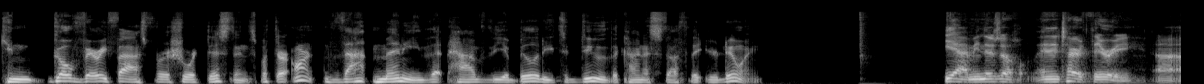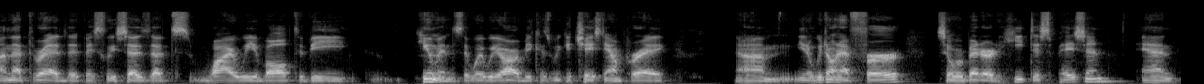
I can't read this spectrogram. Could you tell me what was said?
can go very fast for a short distance, but there aren't that many that have the ability to do the kind of stuff that you're doing. Yeah, I mean, there's a an entire theory uh, on that thread that basically says that's why we evolved to be humans the way we are because we could chase down prey. Um, you know, we don't have fur, so we're better at heat dissipation, and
